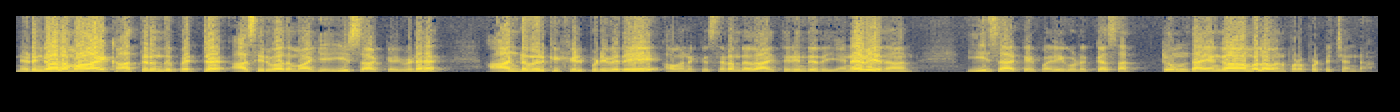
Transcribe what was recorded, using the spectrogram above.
நெடுங்காலமாய் காத்திருந்து பெற்ற ஆசீர்வாதமாகிய ஈசாக்கை விட ஆண்டவருக்கு கீழ்ப்படிவதே அவனுக்கு சிறந்ததாய் தெரிந்தது எனவேதான் ஈசாக்கை பறி கொடுக்க சற்றும் தயங்காமல் அவன் புறப்பட்டு சென்றான்.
